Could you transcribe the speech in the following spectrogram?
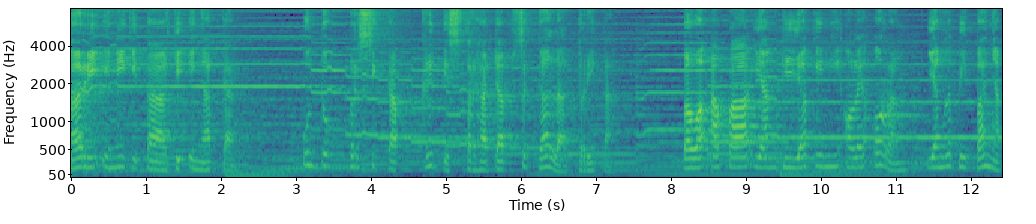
Hari ini kita diingatkan untuk bersikap kritis terhadap segala berita, bahwa apa yang diyakini oleh orang yang lebih banyak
